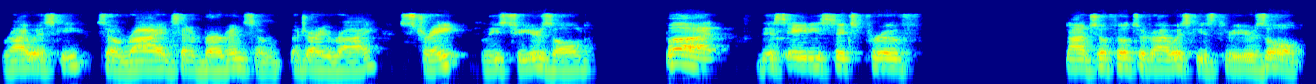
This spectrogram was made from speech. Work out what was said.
rye whiskey, so rye instead of bourbon, so majority rye, straight, at least two years old. But this 86 proof non-chill filtered rye whiskey is three years old.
